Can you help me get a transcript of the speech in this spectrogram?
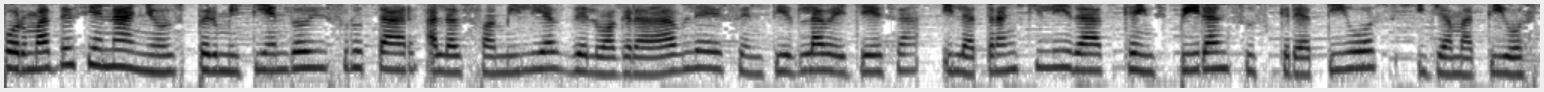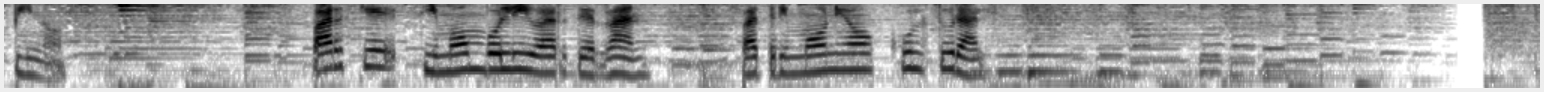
por más de 100 años permitiendo disfrutar a las familias de lo agradable de sentir la belleza y la tranquilidad que inspiran sus creativos y llamativos pinos. Parque Simón Bolívar de RAN, Patrimonio Cultural.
